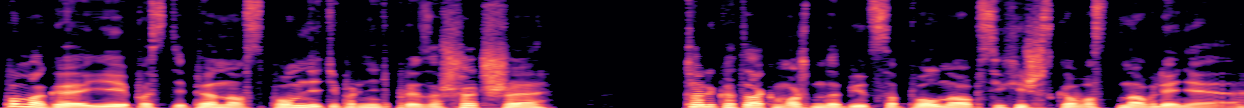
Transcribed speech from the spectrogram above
помогая ей постепенно вспомнить и принять произошедшее. Только так можно добиться полного психического восстановления».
